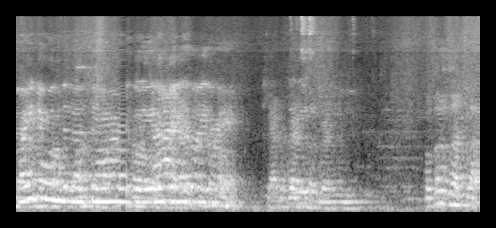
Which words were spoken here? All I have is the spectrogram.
పైన ఉంది కుదరదు అట్లా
